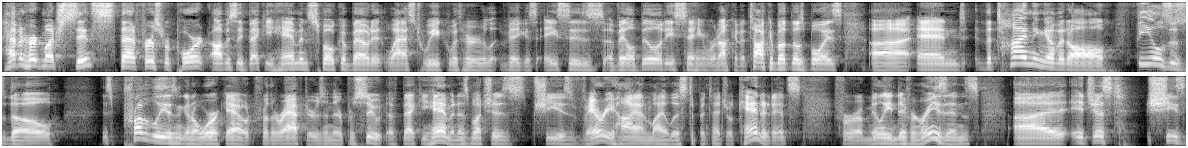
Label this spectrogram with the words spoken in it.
Haven't heard much since that first report. Obviously, Becky Hammon spoke about it last week with her Vegas Aces availability, saying we're not going to talk about those boys. Uh, and the timing of it all feels as though this probably isn't going to work out for the Raptors in their pursuit of Becky Hammon, as much as she is very high on my list of potential candidates for a million different reasons. Uh, it just, she's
